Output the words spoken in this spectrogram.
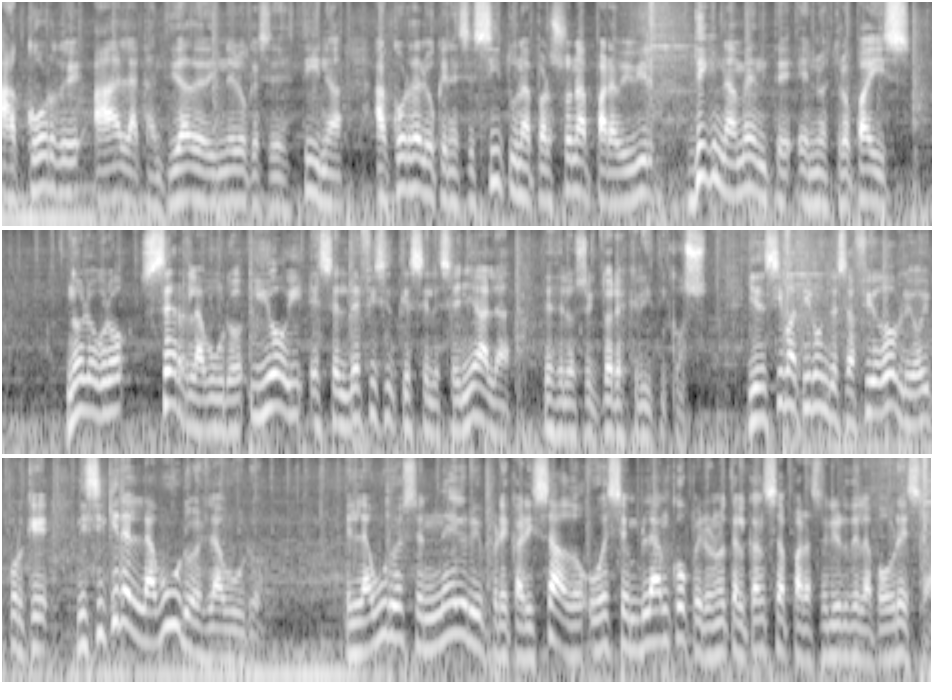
acorde a la cantidad de dinero que se destina, acorde a lo que necesita una persona para vivir dignamente en nuestro país no logró ser laburo y hoy es el déficit que se le señala desde los sectores críticos. Y encima tiene un desafío doble hoy porque ni siquiera el laburo es laburo. El laburo es en negro y precarizado o es en blanco pero no te alcanza para salir de la pobreza.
